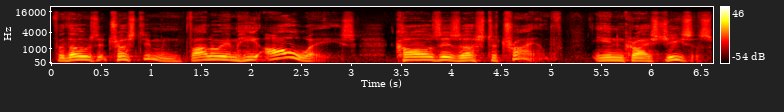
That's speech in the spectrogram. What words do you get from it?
for those that trust Him and follow Him, He always causes us to triumph in Christ Jesus.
